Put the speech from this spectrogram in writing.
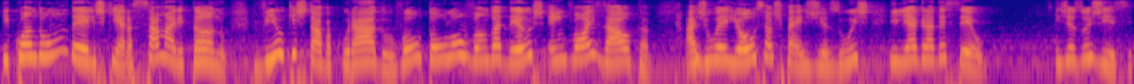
E quando um deles, que era samaritano, viu que estava curado, voltou louvando a Deus em voz alta. Ajoelhou-se aos pés de Jesus e lhe agradeceu. E Jesus disse:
